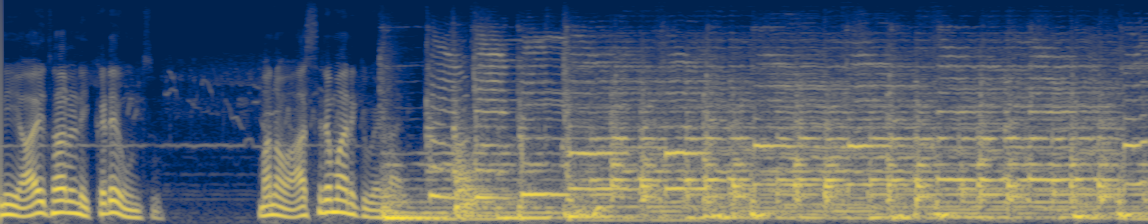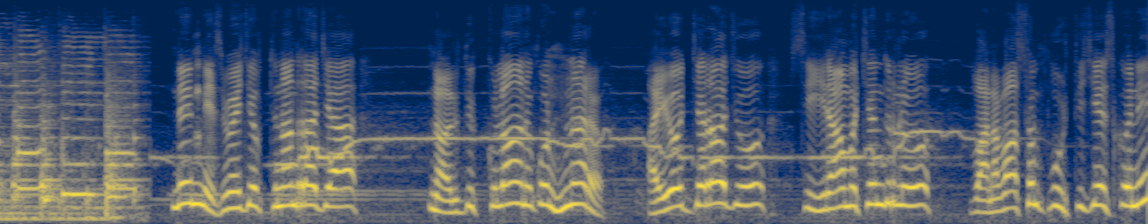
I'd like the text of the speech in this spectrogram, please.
నీ ఆయుధాలను ఇక్కడే ఉంచు. మనం ఆశ్రమానికి వెళ్ళాలి. నేను నిజమే చెప్తున్నాను రాజా. నలుదిక్కులా అనుకుంటున్నారు. అయోధ్యరాజు శ్రీరామచంద్రులు వనవాసం పూర్తి చేసుకొని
